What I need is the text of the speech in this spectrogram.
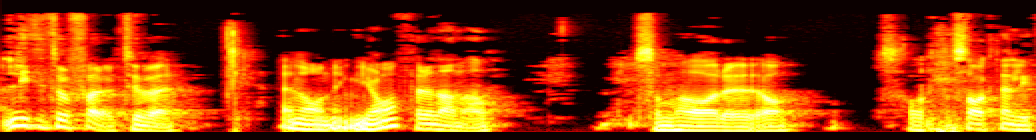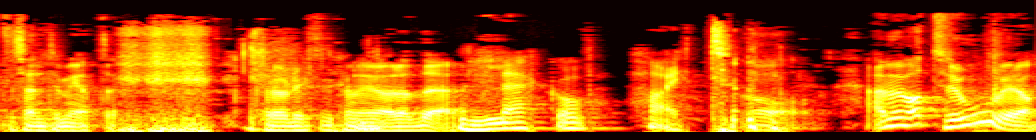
lite tuffare tyvärr. en aning, ja. För en annan. Som har, eh, ja, sak- saknar lite centimeter. För att riktigt kunna göra det. Lack of height. Ja. ja men vad tror vi då?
